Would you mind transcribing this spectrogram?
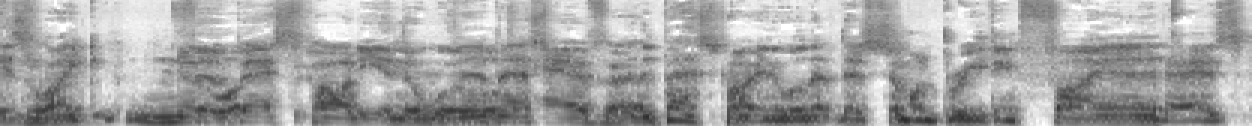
is like no the best party in the world the best ever. The best part in the world. There's someone breathing fire. There's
